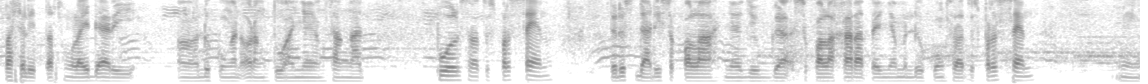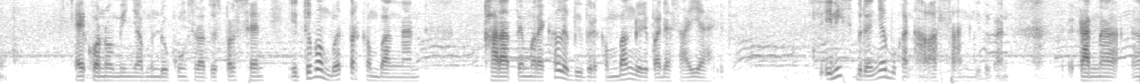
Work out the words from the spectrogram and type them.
Fasilitas mulai dari eh, dukungan orang tuanya yang sangat full 100%, terus dari sekolahnya juga sekolah karatenya mendukung 100%. Hmm ekonominya mendukung 100% itu membuat perkembangan karate mereka lebih berkembang daripada saya gitu. Ini sebenarnya bukan alasan gitu kan. Karena e,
